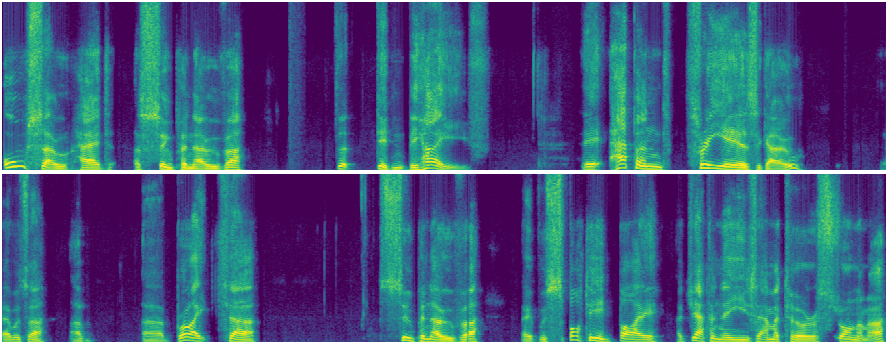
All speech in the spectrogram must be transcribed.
also had a supernova that didn't behave. It happened three years ago. There was a, a, a bright uh, supernova. It was spotted by a Japanese amateur astronomer.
